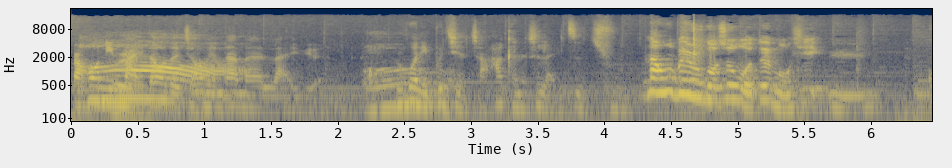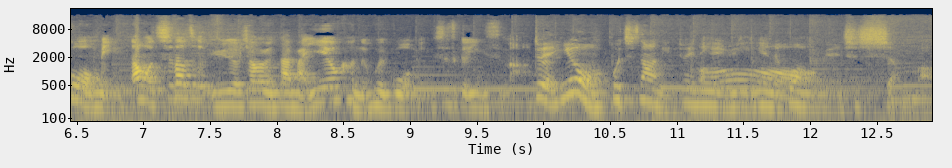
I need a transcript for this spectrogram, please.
然后你买到的胶原蛋白的来源，哦如果你不检查，它可能是来自猪。那会不会如果说我对某些鱼过敏，然后我吃到这个鱼的胶原蛋白也有可能会过敏，是这个意思吗？对，因为我们不知道你对那个鱼里面的过敏源是什么，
